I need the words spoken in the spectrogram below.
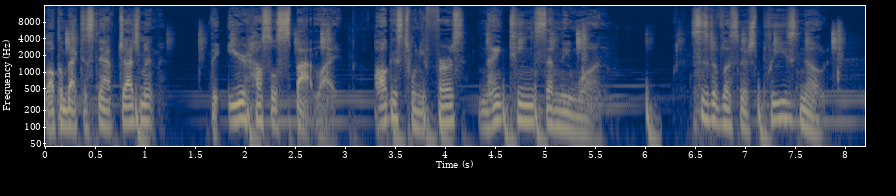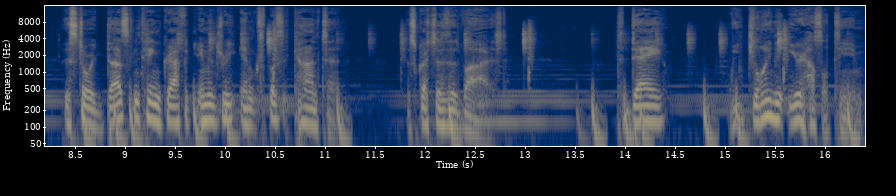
Welcome back to Snap Judgment, the Ear Hustle Spotlight, August 21st, 1971. Sensitive listeners, please note this story does contain graphic imagery and explicit content. Discretion is advised. Today, we join the Ear Hustle team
